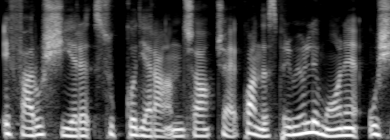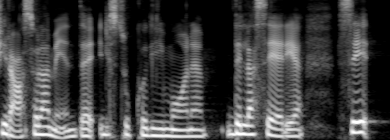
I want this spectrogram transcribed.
e far uscire succo di arancia, cioè quando spremi un limone uscirà solamente il succo di limone. Della serie, se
